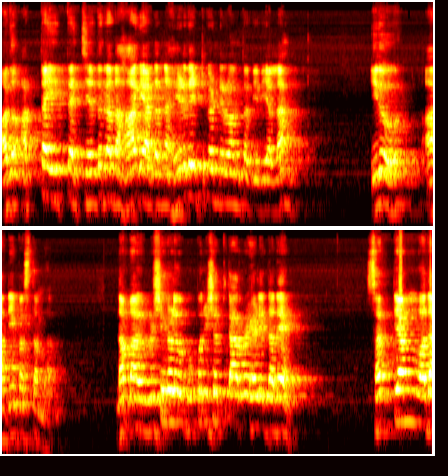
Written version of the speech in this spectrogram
ಅದು ಅತ್ತ ಇತ್ತ ಚದುರದ ಹಾಗೆ ಅದನ್ನ ಹಿಡಿದಿಟ್ಟುಕೊಂಡಿರುವಂಥದ್ದು ಇದೆಯಲ್ಲ? ಇದು ಆ ದೀಪಸ್ತಂಭ. ನಮ್ಮ ಋಷಿಗಳು ಉಪನಿಷತ್ಕಾರರು ಹೇಳಿದ್ದದೆ, ಸತ್ಯಂ ವದ,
